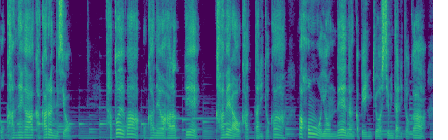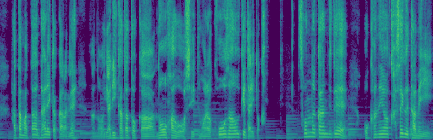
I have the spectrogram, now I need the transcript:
お金がかかるんですよ。例えばお金を払ってカメラを買ったりとか、まあ、本を読んでなんか勉強してみたりとか、はたまた誰かからね、あの、やり方とかノウハウを教えてもらう講座を受けたりとか、そんな感じでお金を稼ぐために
